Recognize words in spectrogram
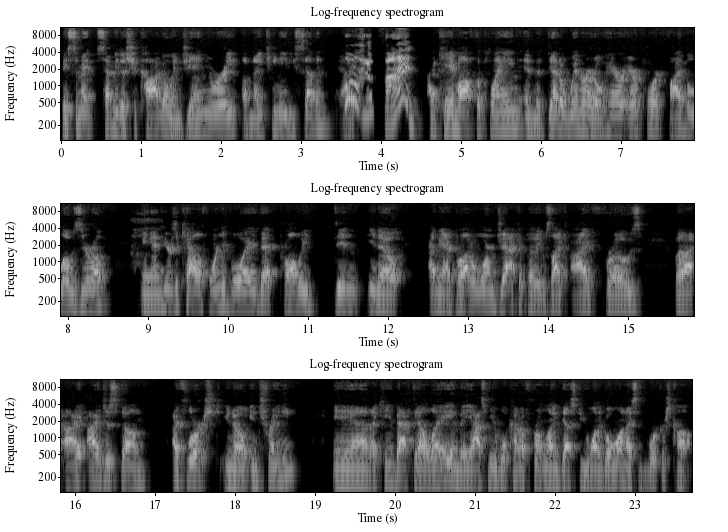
They sent, sent me to Chicago in January of 1987. Oh, how fun! I came off the plane in the dead of winter at O'Hare Airport, five below zero. And here's a California boy that probably didn't, you know, I mean, I brought a warm jacket, but it was like I froze. But I, I, I just, um, I flourished, you know, in training. And I came back to LA and they asked me, what kind of frontline desk do you want to go on? I said, workers' comp.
